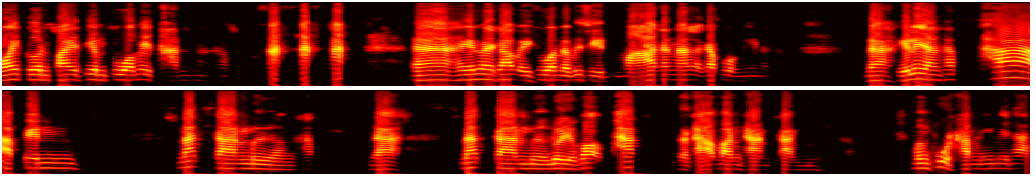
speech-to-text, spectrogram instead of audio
น้อยเกินไปเตรียมตัวไม่ทันนะครับอ่าเห็นไหมครับไอ้ชวนกับวิสิทธิ์หมาทั้งนั้นแหละครับพวกนี้นะครับนะเห็นหรือยังครับ ถ้าเป็นนักการเมืองครับ นะ นักการเมืองโดยเฉพาะพรรคสถาบันทางการเมืองครับ มึงพูดคำนี้ไม่ได้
